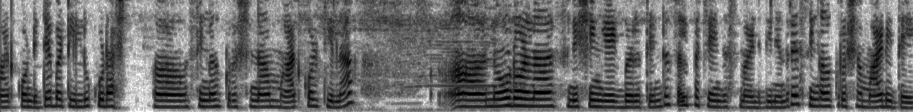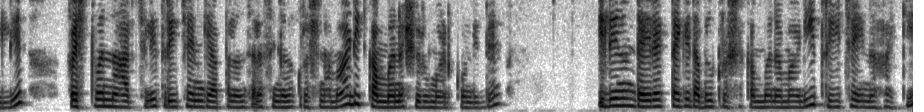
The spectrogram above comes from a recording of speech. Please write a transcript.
ಮಾಡ್ಕೊಂಡಿದ್ದೆ ಬಟ್ ಇಲ್ಲೂ ಕೂಡ ಸಿಂಗಲ್ ಕ್ರೋಶನ ಮಾಡ್ಕೊಳ್ತಿಲ್ಲ. ನೋಡೋಣ ಫಿನಿಶಿಂಗ್ ಹೇಗೆ ಬರುತ್ತೆ ಅಂತ ಸ್ವಲ್ಪ ಚೇಂಜಸ್ ಮಾಡಿದ್ದೀನಿ. ಅಂದರೆ ಸಿಂಗಲ್ ಕ್ರೋಶ ಮಾಡಿದ್ದೆ ಇಲ್ಲಿ. ಫಸ್ಟ್ ಒನ್ ಆರ್ಚಲ್ಲಿ ತ್ರೀ ಚೈನ್ ಗ್ಯಾಪಲ್ಲಿ ಒಂದು ಸಲ ಸಿಂಗಲ್ ಕ್ರೋಶನ ಮಾಡಿ ಕಂಬನ ಶುರು ಮಾಡಿಕೊಂಡಿದ್ದೆ. ಇಲ್ಲಿ ನಾನು ಡೈರೆಕ್ಟಾಗಿ ಡಬಲ್ ಕ್ರೋಶ ಕಂಬನ ಮಾಡಿ ತ್ರೀ ಚೈನ ಹಾಕಿ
